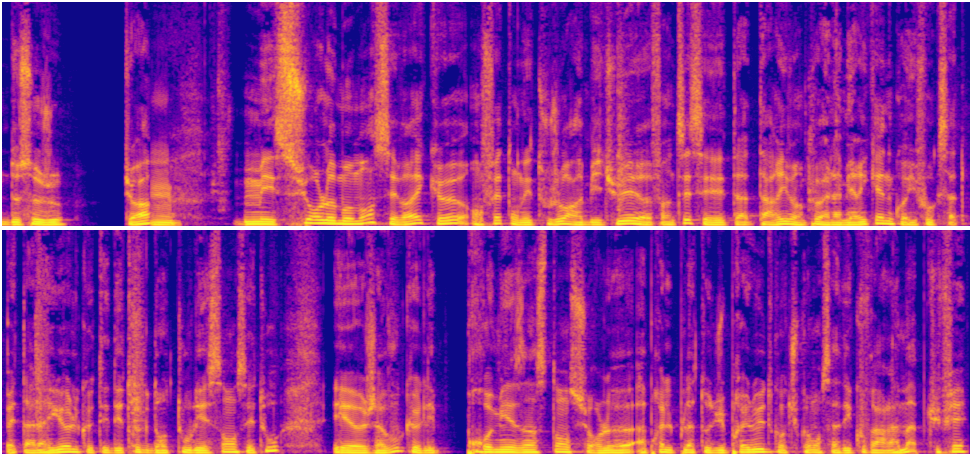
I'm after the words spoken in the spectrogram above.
de ce jeu, tu vois. Mm. Mais sur le moment, c'est vrai que en fait, on est toujours habitué. Enfin, tu sais, t'arrives un peu à l'américaine, quoi. Il faut que ça te pète à la gueule, que t'aies des trucs dans tous les sens et tout. Et euh, j'avoue que les premiers instants sur le après le plateau du prélude, quand tu commences à découvrir la map, tu fais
